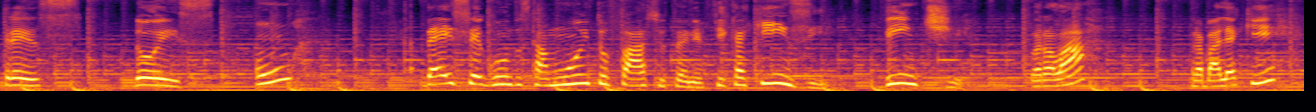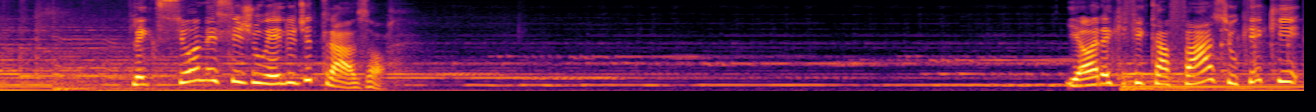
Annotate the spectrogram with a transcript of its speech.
3, 2, 1. 10 segundos está muito fácil, Tânia. Fica 15, 20. Bora lá? Trabalha aqui. Flexiona esse joelho de trás, ó. E a hora que ficar fácil, o que que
